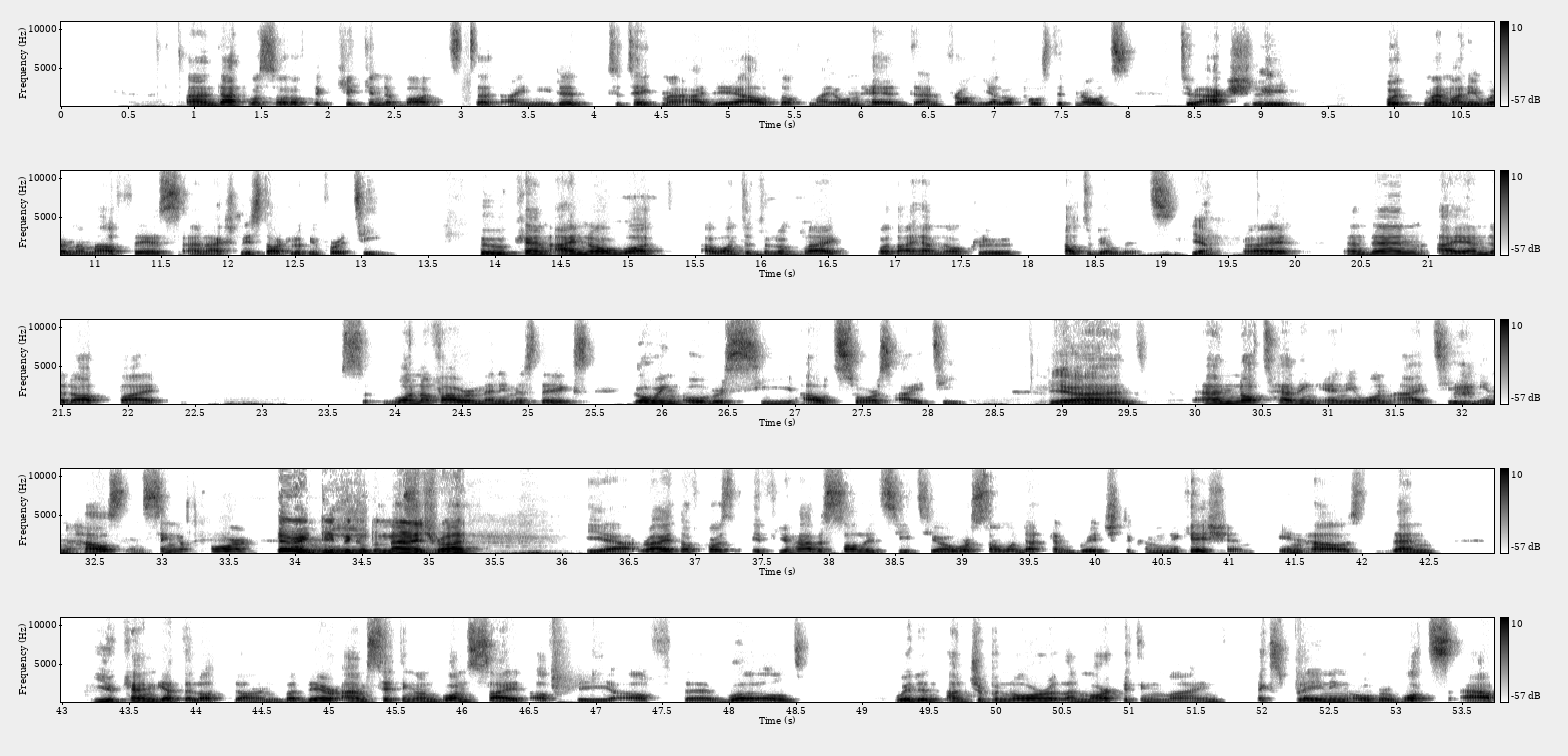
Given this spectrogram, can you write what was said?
And that was sort of the kick in the butt that I needed to take my idea out of my own head and from yellow post it notes to actually mm-hmm. put my money where my mouth is and actually start looking for a team. Who can I know what I want it to look like, but I have no clue how to build it. Yeah. Right and then I ended up by one of our many mistakes going oversee outsource IT. Yeah. And and not having anyone IT in house in Singapore. Very difficult to manage, right? Yeah, right. Of course, if you have a solid CTO or someone that can bridge the communication in house, then you can get a lot done. But there, I'm sitting on one side of the of the world with an entrepreneurial and marketing mind, explaining over WhatsApp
